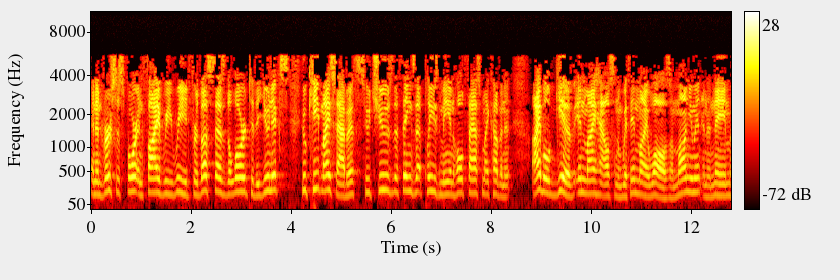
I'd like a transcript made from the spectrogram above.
And in verses 4 and 5 we read, For thus says the Lord to the eunuchs who keep my Sabbaths, who choose the things that please me and hold fast my covenant, I will give in my house and within my walls a monument and a name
